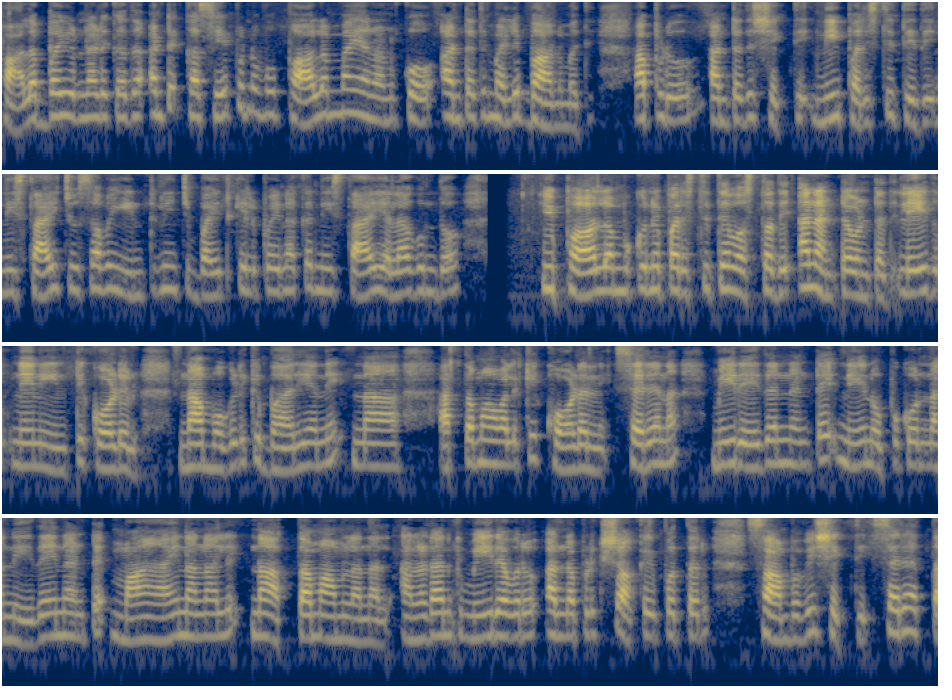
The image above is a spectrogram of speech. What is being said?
పాలబ్బాయి ఉన్నాడు కదా. అంటే కాసేపు నువ్వు పాలమ్మాయి అని అనుకో అంటది మళ్ళీ భానుమతి. అప్పుడు అంటది శక్తి నీ పరిస్థితి ఇది. నీ స్థాయి చూసావా? ఇంటి నుంచి బయటికి వెళ్ళిపోయినాక నీ స్థాయి ఎలాగుందో? ఈ పాలు అమ్ముకునే పరిస్థితే వస్తుంది అని అంటూ ఉంటుంది. లేదు నేను ఇంటి కోడలు. నా మొగుడికి భార్యని నా అత్తమావలకి కోడల్ని. సరేనా? మీరు ఏదైనా అంటే నేను ఒప్పుకున్నాను ఏదైనా అంటే మా ఆయన అనాలి నా అత్తమామలు అనాలి. అనడానికి మీరెవరు అన్నప్పటికి షాక్ అయిపోతారు. సాంబవి శక్తి. సరే అత్త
